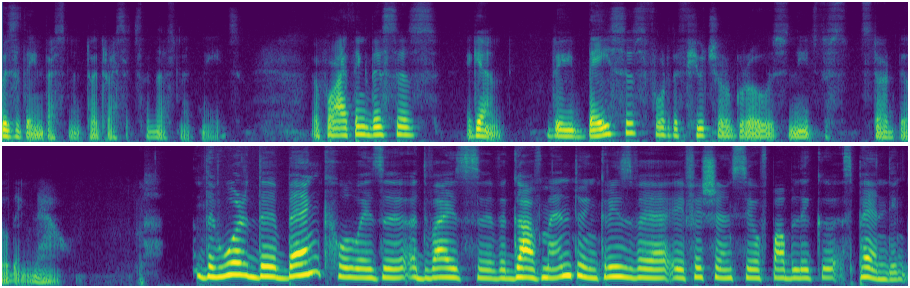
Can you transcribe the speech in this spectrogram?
with the investment to address its investment needs. Therefore, I think this is again the basis for the future growth needs to start building now. The World Bank always uh, advise uh, the government to increase the efficiency of public uh, spending.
